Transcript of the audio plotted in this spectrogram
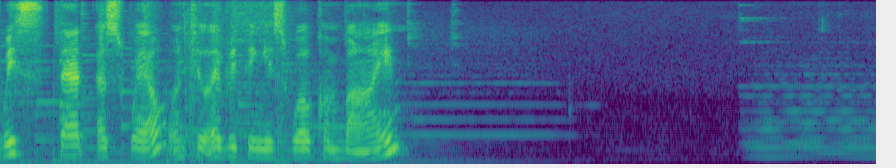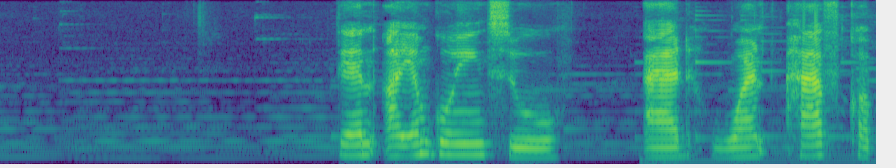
whisk that as well until everything is well combined. Then I am going to add one half cup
